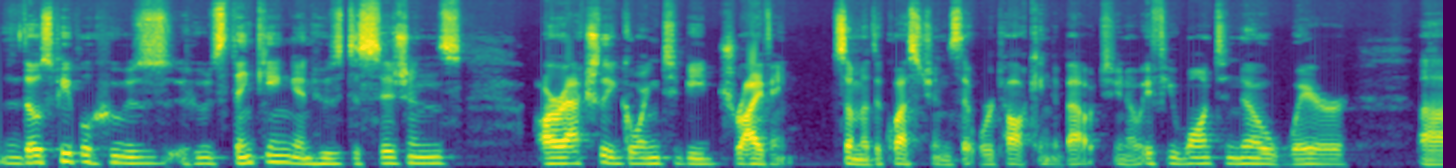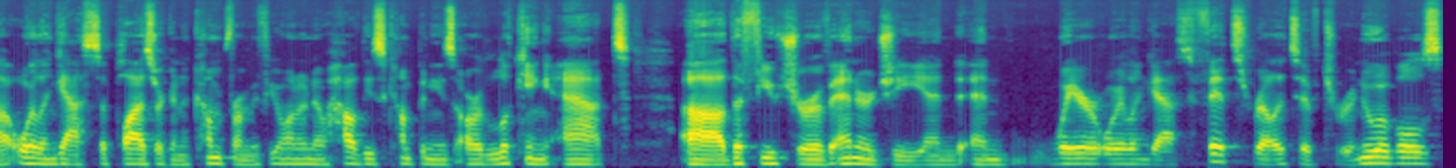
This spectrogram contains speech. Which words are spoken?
those people whose whose thinking and whose decisions are actually going to be driving some of the questions that we're talking about. You know, if you want to know where uh, oil and gas supplies are going to come from, if you want to know how these companies are looking at uh, the future of energy and and where oil and gas fits relative to renewables,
